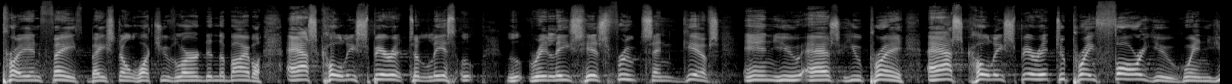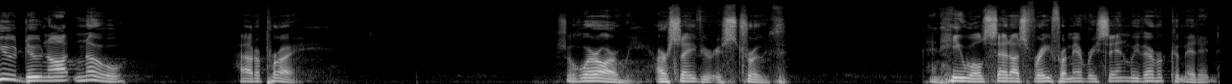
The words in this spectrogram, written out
Pray in faith based on what you've learned in the Bible. Ask Holy Spirit to release His fruits and gifts in you as you pray. Ask Holy Spirit to pray for you when you do not know how to pray. So, where are we? Our Savior is truth and He will set us free from every sin we've ever committed.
